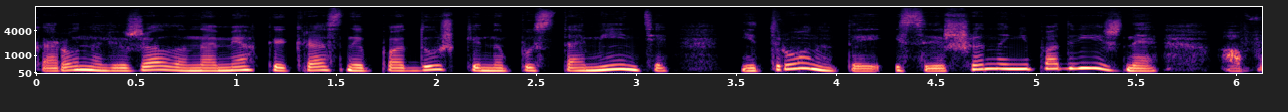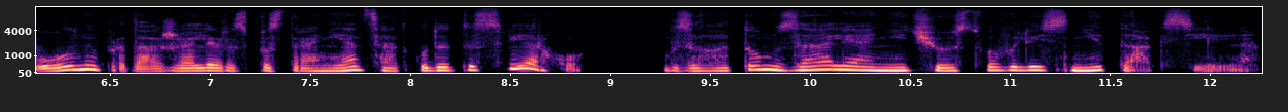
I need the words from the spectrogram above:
сводчатым потолком, сделанным из чистого золота, они поняли, что дело не в артефакте, Корона лежала на мягкой красной подушке на постаменте, нетронутая и совершенно неподвижная, а волны продолжали распространяться откуда-то сверху. В золотом зале они чувствовались не так сильно.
